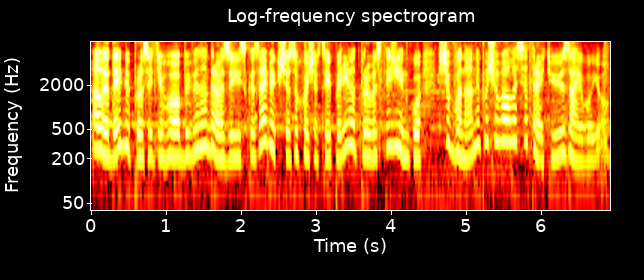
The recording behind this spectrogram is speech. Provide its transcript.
але Дебі просить його, аби він одразу їй сказав, якщо захоче в цей період привезти жінку, щоб вона не почувалася третьою зайвою.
